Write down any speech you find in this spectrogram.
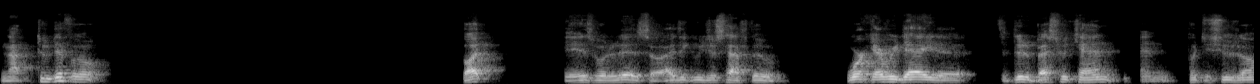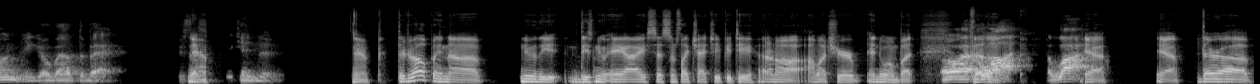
Not too difficult. But it is what it is. So I think we just have to work every day to to do the best we can and put your shoes on and go about the that's yeah. what we can do. Yeah. They're developing uh new the these new AI systems like ChatGPT. I don't know how much you're into them, but Oh, a The- lot, a lot. yeah, yeah, they're uh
